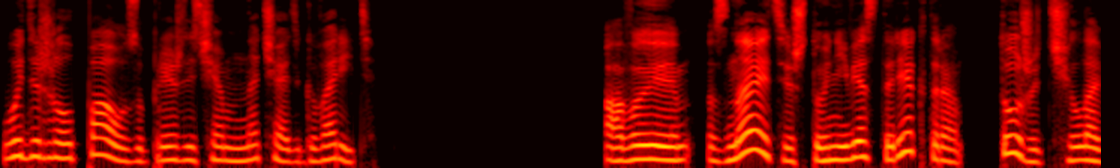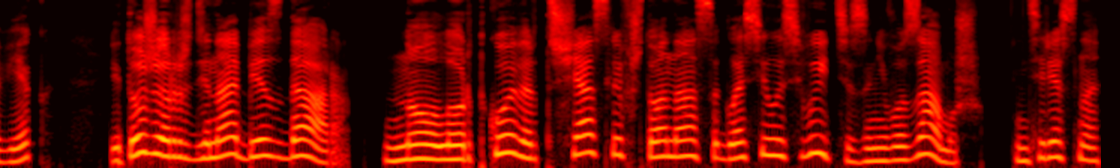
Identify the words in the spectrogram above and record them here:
выдержал паузу, прежде чем начать говорить. «А вы знаете, что невеста ректора тоже человек и тоже рождена без дара, но лорд Коверт счастлив, что она согласилась выйти за него замуж. Интересно,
